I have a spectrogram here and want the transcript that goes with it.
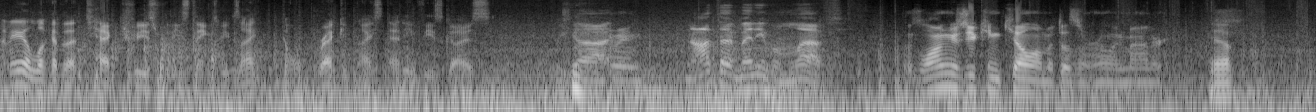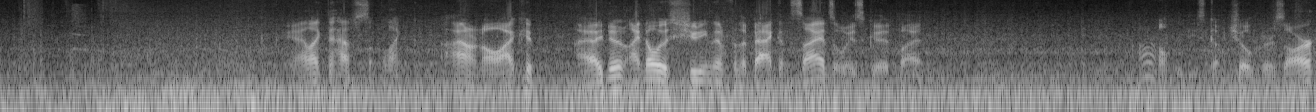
I need to look at the tech trees for these things because I don't recognize any of these guys. We got I mean, not that many of them left. as long as you can kill them, it doesn't really matter. Yep. Yeah, I like to have some like I don't know. I could. I don't I know shooting them from the back and side is always good, but I don't know who these gun chokers are.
